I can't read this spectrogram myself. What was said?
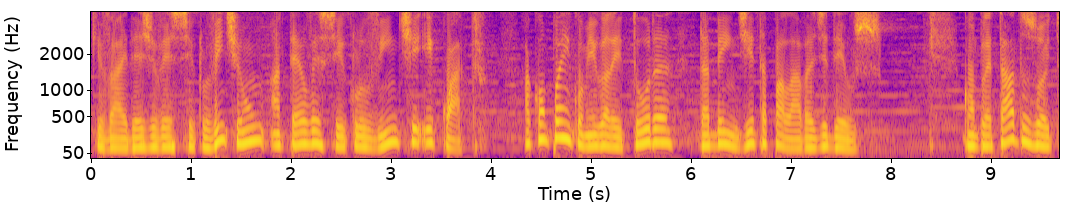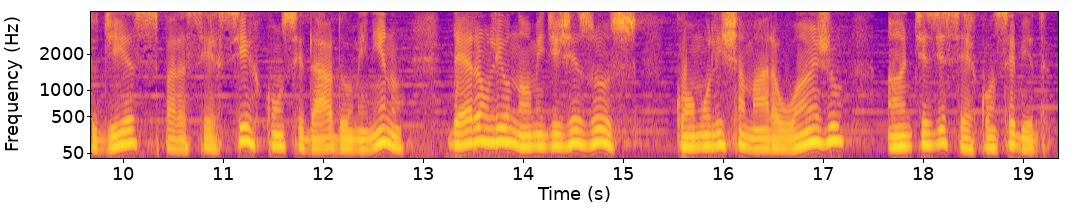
que vai desde o versículo 21 até o versículo 24. Acompanhe comigo a leitura da bendita palavra de Deus. Completados oito dias para ser circuncidado o menino, deram-lhe o nome de Jesus, como lhe chamara o anjo antes de ser concebido.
